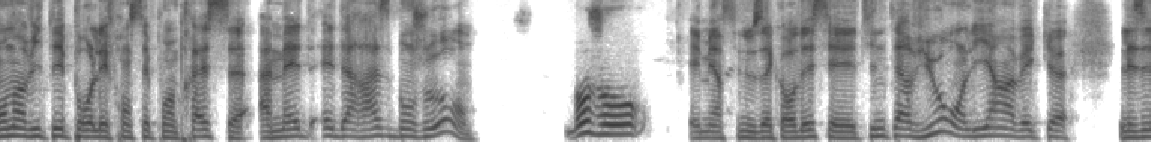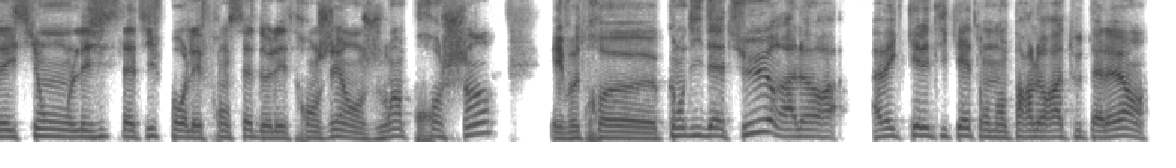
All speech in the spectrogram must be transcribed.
Mon invité pour les Français.press, Ahmed Edaras, bonjour. Bonjour. Et merci de nous accorder cette interview en lien avec euh, les élections législatives pour les Français de l'étranger en juin prochain et votre euh, candidature. Alors, avec quelle étiquette? On en parlera tout à l'heure,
